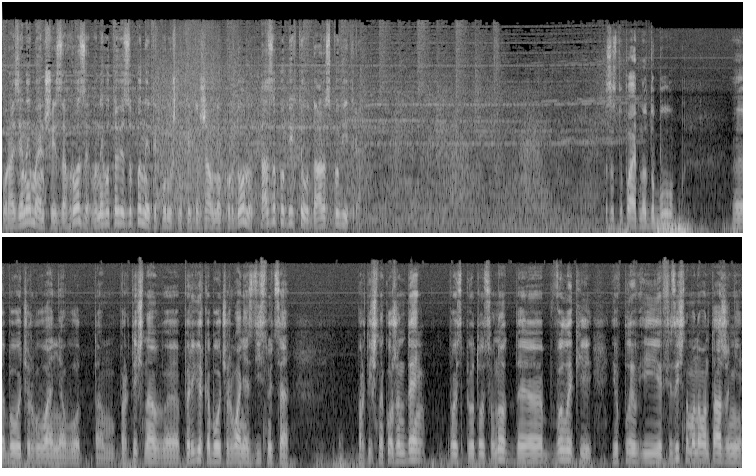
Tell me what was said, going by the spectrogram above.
У разі найменшої загрози вони готові зупинити порушників державного кордону та запобігти удару з повітря. Заступають на добу е, бойового чергування. От, там, практично е, перевірка бойового чергування здійснюється практично кожен день. Підготуватися. Воно е, великий і вплив і в фізичному навантаженні,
